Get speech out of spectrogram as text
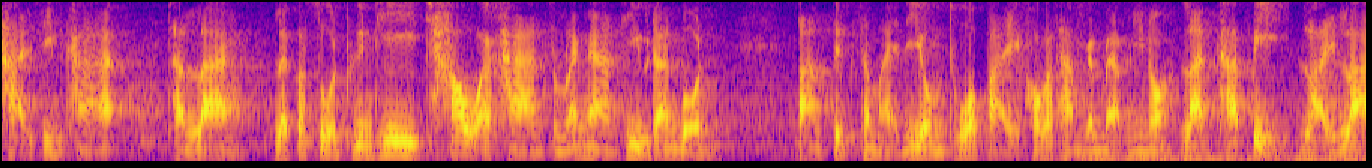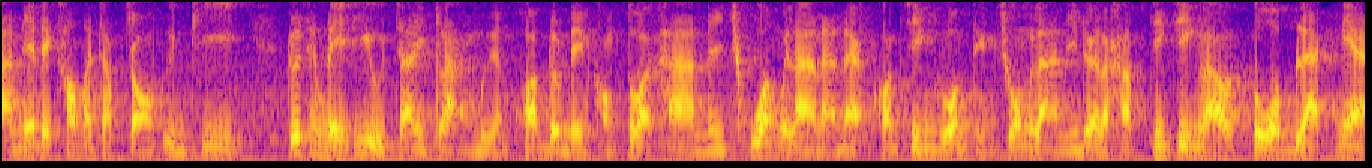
ขายสินค้าชั้นล่าง แล้วก็ส่วนพื้นที่เช่าอาคารสำนักงานที่อยู่ด้านบน ตามตึกสมัยนิยมทั่วไปเขาก็ทำกันแบบนี้เนาะร้านค้าปลีกหลายร้านเนี่ยได้เข้ามาจับจองพื้นที่ ด้วยทำเลที่อยู่ใจกลางเมืองความโดดเด่นของตัวอาคารในช่วงเวลานั้นน่ะความจริงรวมถึงช่วงเวลานี้ด้วยล่ะครับ จริง ๆ แล้วตัว Black เนี่ย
